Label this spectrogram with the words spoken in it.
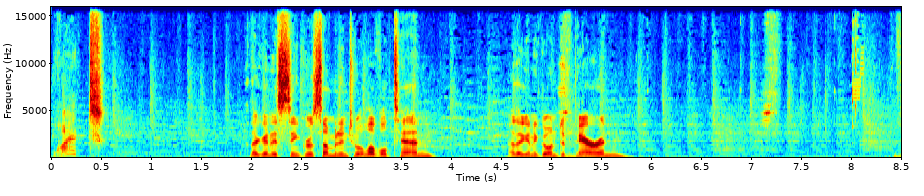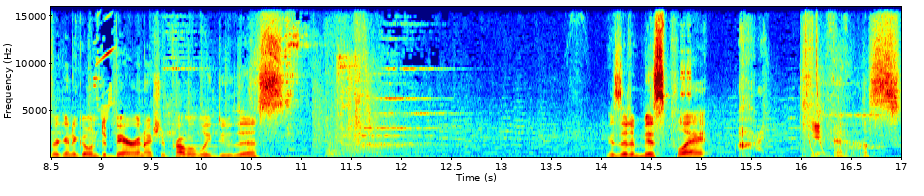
What? They're going to Synchro Summon into a level 10? Are they going to go into Baron? If they're gonna go into Baron, I should probably do this. Is it a misplay? Yes.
